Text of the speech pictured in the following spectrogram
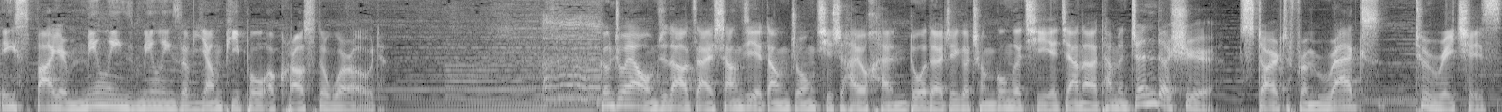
，inspire millions millions of young people across the world。更重要，我们知道在商界当中，其实还有很多的这个成功的企业家呢，他们真的是 start from rags to riches。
